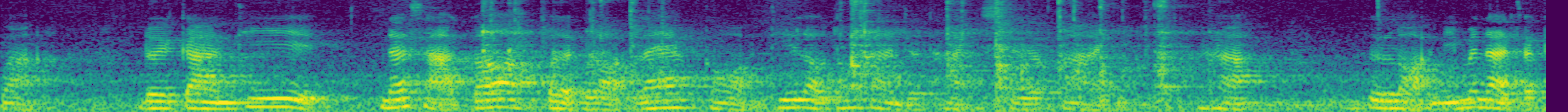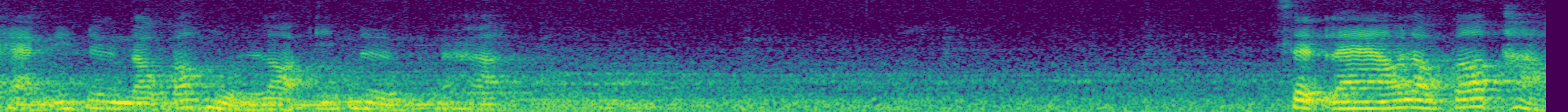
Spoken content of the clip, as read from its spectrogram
กว่า โดยการที่นักศึกษาก็เปิดหลอดแรกก่อนที่เราต้องการจะถ่ายเชื้อไปนะคะคือหลอดนี้มันอาจจะแข็งนิดนึงเราก็หมุนหลอดนิดนึงนะคะเสร็จแล้วเราก็เผา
